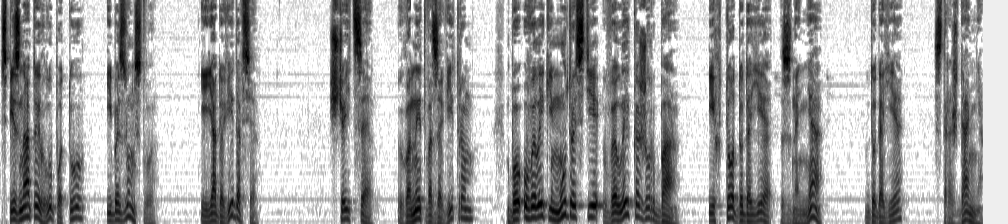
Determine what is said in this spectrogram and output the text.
спізнати глупоту і безумство. І я довідався, що й це гонитва за вітром, бо у великій мудрості велика журба, і хто додає знання, додає страждання.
